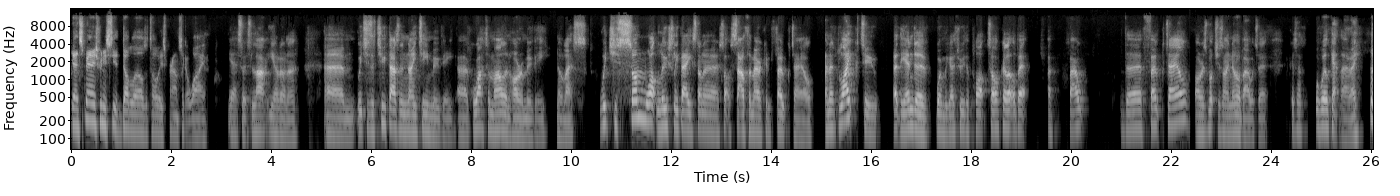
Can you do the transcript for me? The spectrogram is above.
Yeah, in Spanish, when you see the double L's, it's always pronounced like a Y. Yeah, so it's La Llorona, um, which is a 2019 movie, a Guatemalan horror movie, no less, which is somewhat loosely based on a sort of South American folk tale. And I'd like to, at the end of when we go through the plot, talk a little bit about the folk tale, or as much as I know about it, because well, we'll get there, eh?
